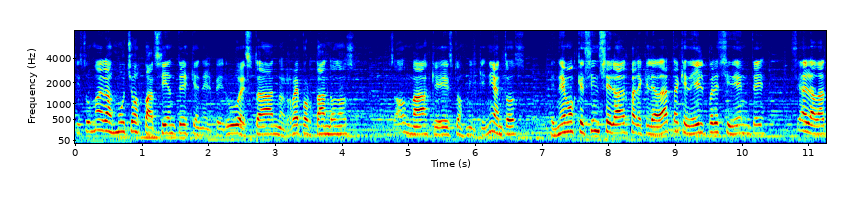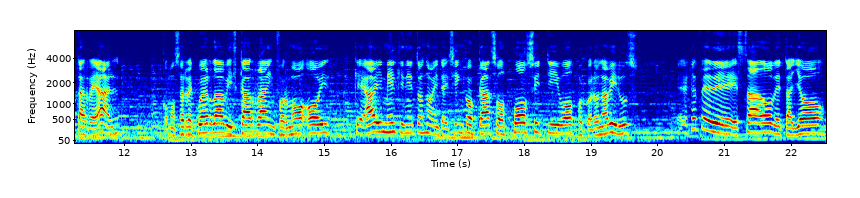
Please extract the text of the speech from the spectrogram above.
Si sumaras muchos pacientes que en el Perú están reportándonos, son más que estos 1500, tenemos que sincerar para que la data que dé el presidente sea la data real. Como se recuerda, Vizcarra informó hoy que hay 1.595 casos positivos por coronavirus, el jefe de Estado detalló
